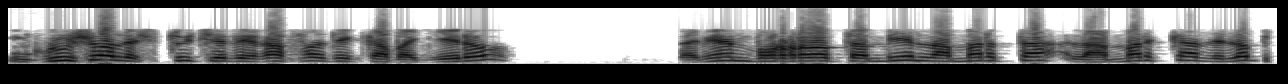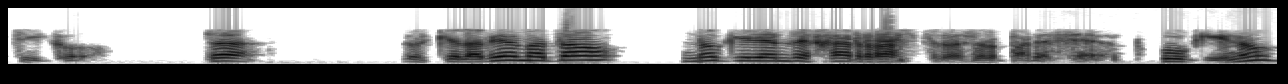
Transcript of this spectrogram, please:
Incluso al estuche de gafas de caballero le habían borrado también la marca, la marca del óptico. O sea, los que la habían matado no querían dejar rastros, al parecer. Cookie, ¿no?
